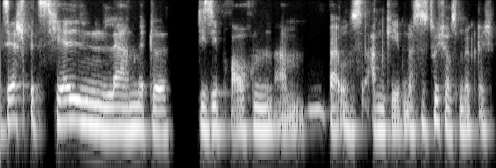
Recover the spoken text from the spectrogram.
sehr speziellen Lernmittel, die sie brauchen, ähm, bei uns angeben. Das ist durchaus möglich.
